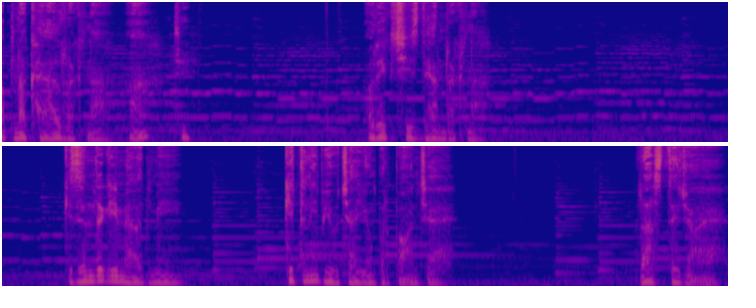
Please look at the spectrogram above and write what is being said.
अपना ख्याल रखना हाँ? जी। और एक चीज़ ध्यान रखना कि ज़िंदगी में आदमी कितनी भी ऊंचाइयों पर पहुँच जाए रास्ते जो हैं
